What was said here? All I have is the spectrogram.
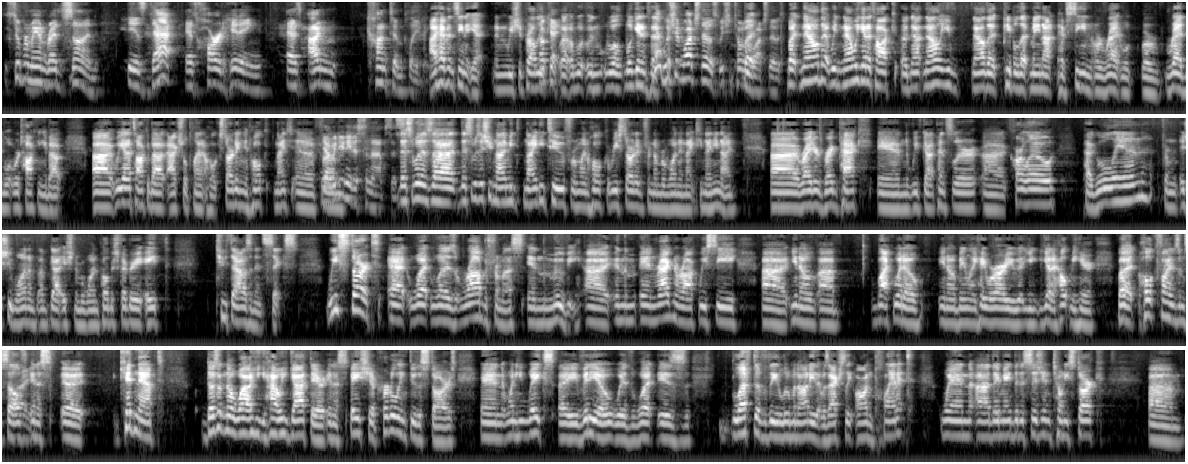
Superman Red Sun is that as hard hitting as I'm contemplating? I haven't seen it yet, and we should probably Okay. Uh, we'll we'll get into that. Yeah, we but- should watch those. We should totally but, watch those. But now that we now we got to talk uh, now now that you've now that people that may not have seen or read or read what we're talking about, uh, we got to talk about actual Planet Hulk. Starting in Hulk 19, uh, from, Yeah, we do need a synopsis. This was uh, this was issue 90, 92 from when Hulk restarted for number one in 1999. Uh, writer Greg Pak and we've got penciler uh, Carlo Pagulayan from issue one. I've, I've got issue number one, published February eighth, two thousand and six. We start at what was robbed from us in the movie. Uh, in the in Ragnarok, we see uh, you know uh, Black Widow, you know, being like, "Hey, where are you? You, you got to help me here." But Hulk finds himself Right. in a uh, kidnapped, doesn't know why he how he got there in a spaceship hurtling through the stars. And when he wakes, a video with what is left of the Illuminati that was actually on planet when uh, they made the decision. Tony Stark, um,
